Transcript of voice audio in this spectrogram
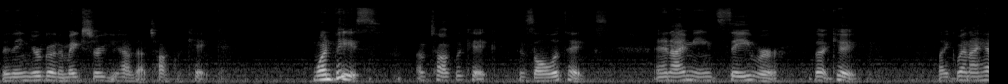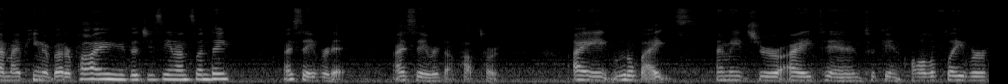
But then you're going to make sure you have that chocolate cake. One piece of chocolate cake is all it takes. And I mean savor that cake. Like when I had my peanut butter pie that you seen on Sunday, I savored it. I savored that Pop-Tart. I ate little bites. I made sure I took in all the flavor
